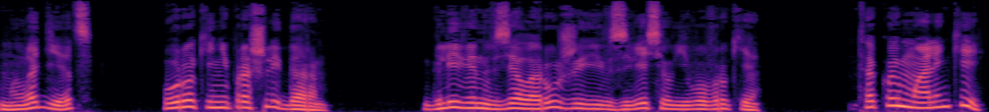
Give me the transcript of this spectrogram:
«Молодец! Уроки не прошли даром». Гливин взял оружие и взвесил его в руке. «Такой маленький».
